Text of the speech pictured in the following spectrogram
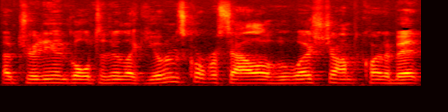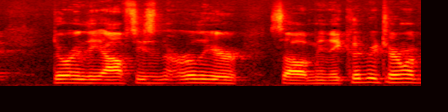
of trading a goaltender like Jonas Korpisalo, who was chomped quite a bit during the offseason earlier. So, I mean, they could return with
